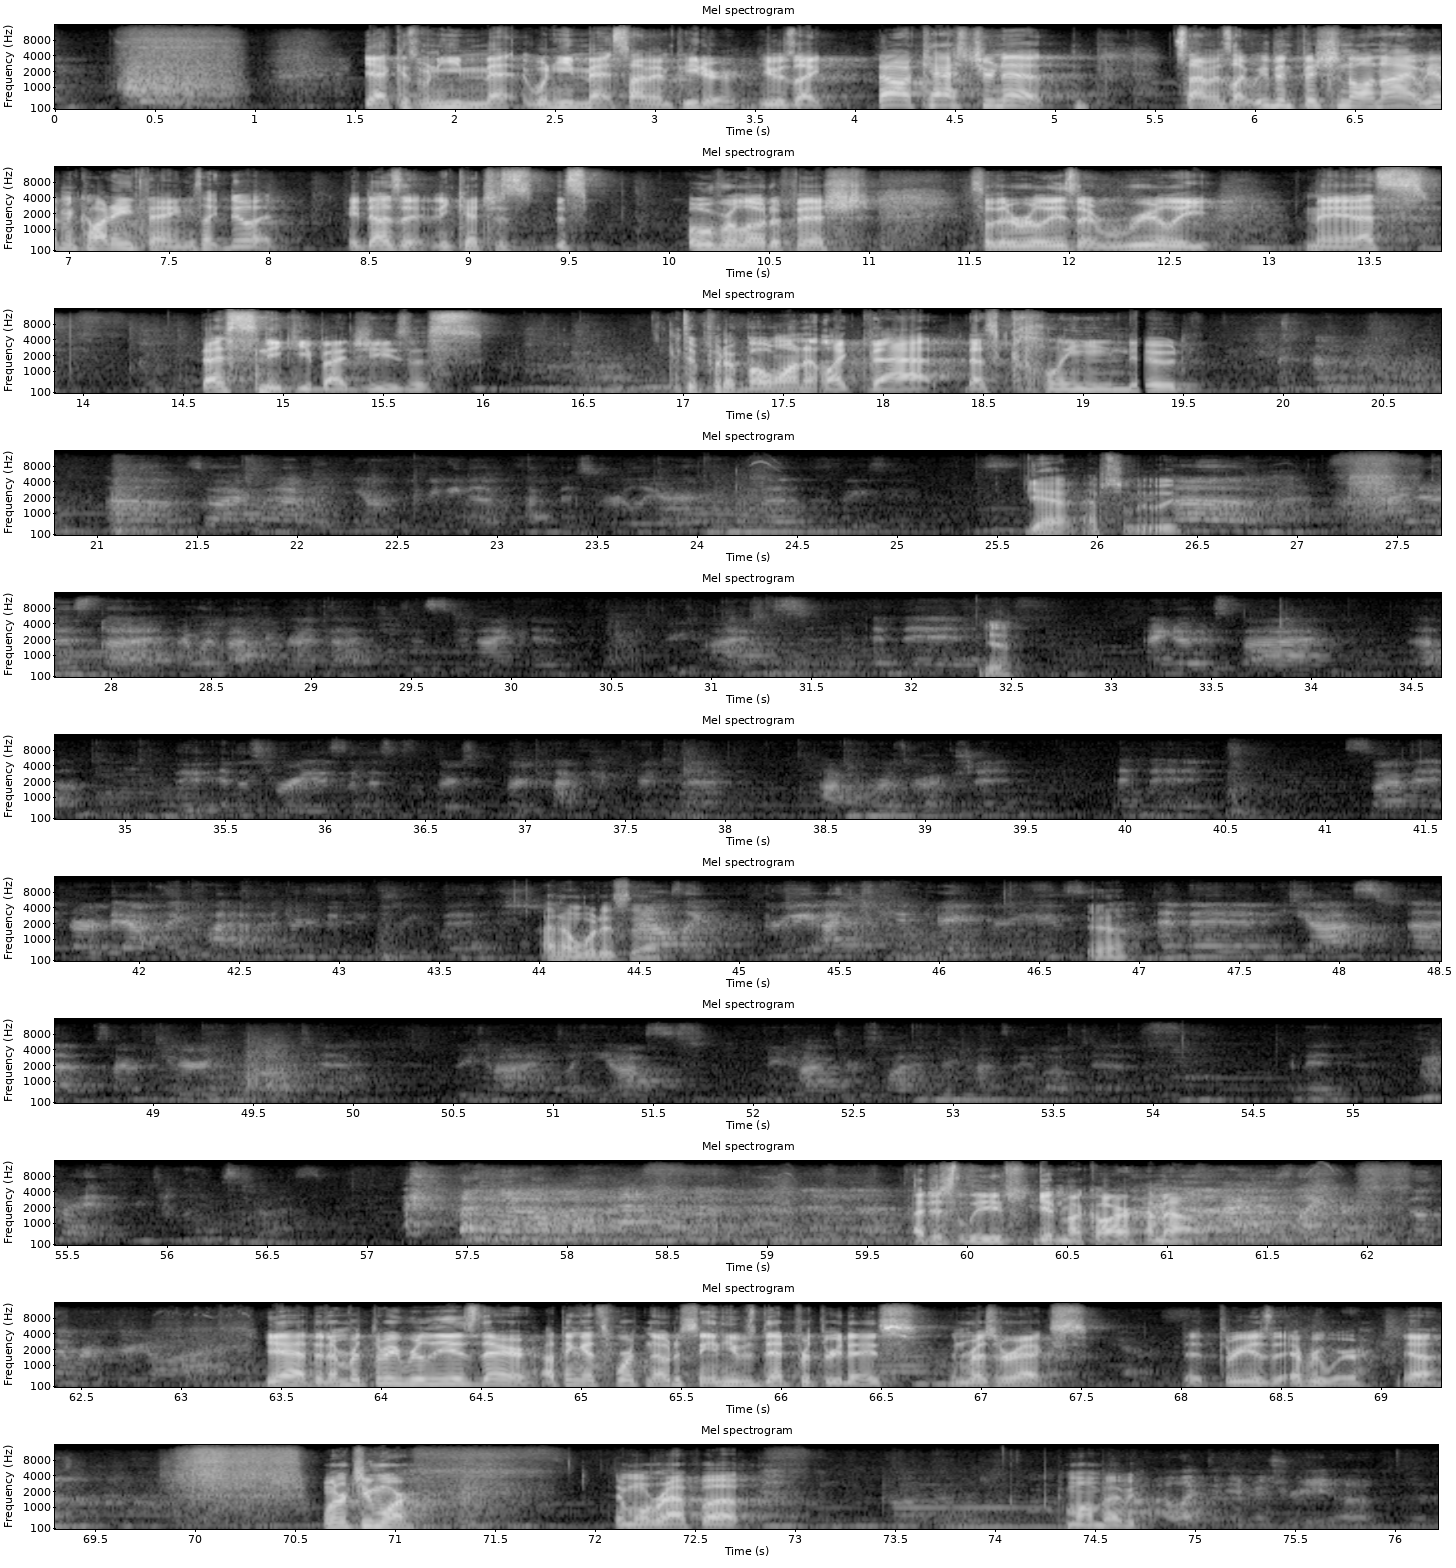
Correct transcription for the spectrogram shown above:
Yeah, because when he met when he met Simon Peter, he was like, "No, cast your net." Simon's like, "We've been fishing all night. We haven't caught anything." He's like, "Do it." He does it, and he catches this overload of fish. So there really is a really, man, that's that's sneaky by Jesus. To put a bow on it like that, that's clean, dude. Yeah, absolutely. um, I noticed that I went back and read that Jesus denied him three times, and then Yeah. I noticed that um, the, in the story is that this is the third, third time he appeared to them after resurrection, and then Simon or they they caught 153 fish. I know. What is And I that? was like three. I just hearing threes. Yeah. I just leave, get in my car, I'm out. I just like filled number three a lot. Yeah, the number three really is there. I think that's worth noticing. And he was dead for three days and resurrects. That three is everywhere. Yeah. One or two more, then we'll wrap up. Come on, baby. Uh, I like the imagery of the.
